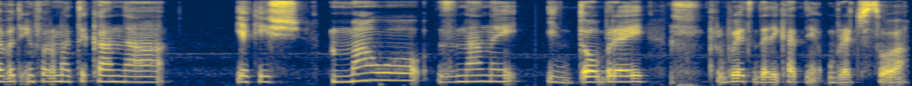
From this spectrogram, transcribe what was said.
nawet informatyka na jakiejś mało znanej i dobrej, próbuję to delikatnie ubrać w słowa,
